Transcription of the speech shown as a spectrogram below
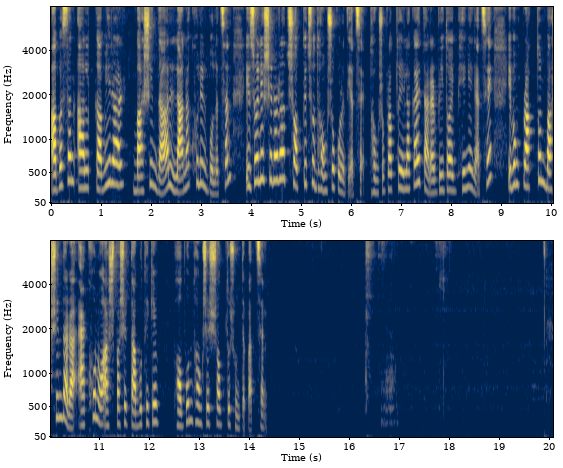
আবাসান আল কাবিরার বাসিন্দা লানা খলিল বলেছেন, ইসরায়েলি সেনারা সবকিছু ধ্বংস করে দিয়েছে। ধ্বংসপ্রাপ্ত এলাকায় তারা হৃদয় ভেঙে গেছে এবং প্রাক্তন বাসিন্দারা এখনও আশপাশের তাঁবু থেকে ভবন ধ্বংসের শব্দ শুনতে পাচ্ছেন।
